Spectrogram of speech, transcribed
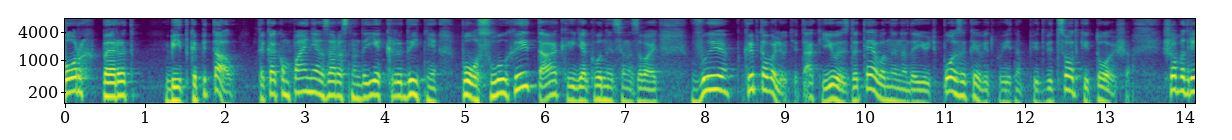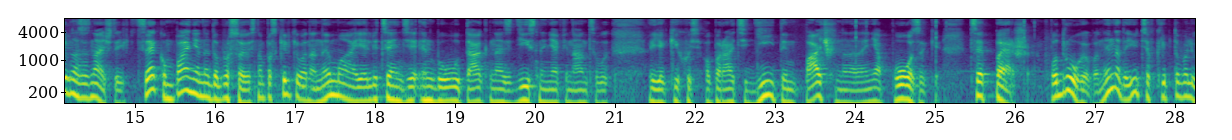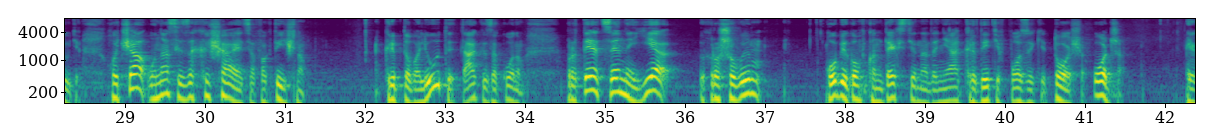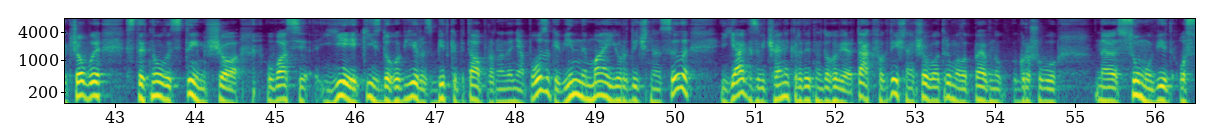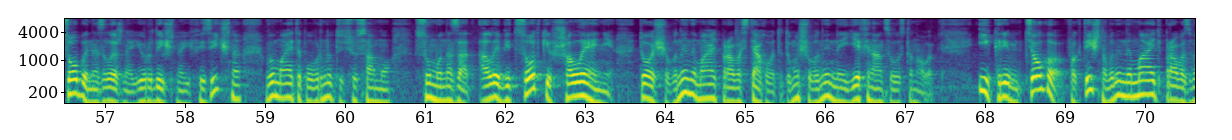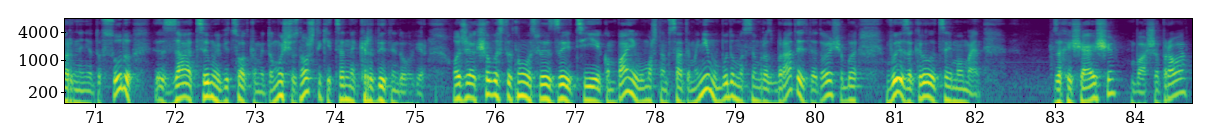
борг перед біткапітал. Така компанія зараз надає кредитні послуги, так як вони це називають, в криптовалюті. Так, USDT вони надають позики відповідно під відсотки тощо. Що потрібно зазначити, це компанія недобросовісна, оскільки вона не має ліцензії НБУ так на здійснення фінансових якихось операцій дій, тим паче на надання позики. Це перше. По-друге, вони надаються в криптовалюті. Хоча у нас і захищається фактично криптовалюти, так, законом, проте це не є грошовим обігом в контексті надання кредитів, позики тощо. Отже. Якщо ви стикнулись з тим, що у вас є якийсь договір з біткапітал про надання позики, він не має юридичної сили, як звичайний кредитний договір. Так, фактично, якщо ви отримали певну грошову суму від особи, незалежно юридичної і фізичної, ви маєте повернути цю саму суму назад. Але відсотки шалені, того що вони не мають права стягувати, тому що вони не є фінансовою установою. І крім цього, фактично вони не мають права звернення до суду за цими відсотками, тому що знову ж таки це не кредитний договір. Отже, якщо ви стикнулися з цією компанією, ви можете написати мені, ми будемо з цим розбиратись для того, щоб ви закрили цей момент, захищаючи ваші права.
